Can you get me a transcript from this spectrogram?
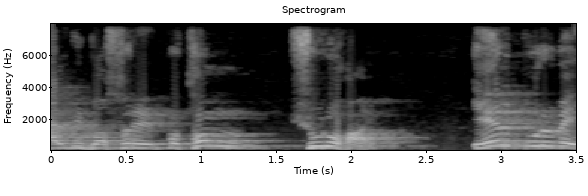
আরবি বছরের প্রথম শুরু হয়। এর পূর্বে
